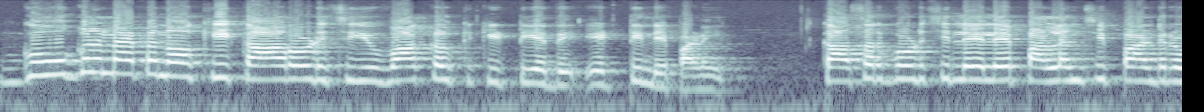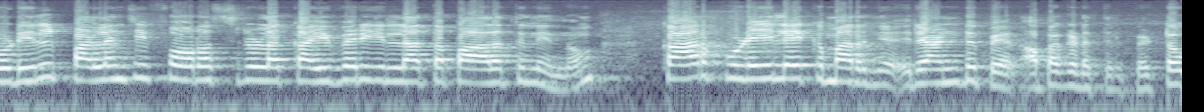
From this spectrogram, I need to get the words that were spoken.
ഗൂഗിൾ മാപ്പ് നോക്കി കാർ ഓടിച്ച് യുവാക്കൾക്ക് കിട്ടിയത് എട്ടിന്റെ പണി. കാസർഗോഡ് ജില്ലയിലെ പള്ളഞ്ചിപ്പാണ്ടി റോഡിൽ പള്ളഞ്ചി ഫോറസ്റ്റിലുള്ള കൈവരിയില്ലാത്ത പാലത്തിൽ നിന്നും കാർ പുഴയിലേക്ക് മറിഞ്ഞ് രണ്ടുപേർ അപകടത്തിൽപ്പെട്ടു.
